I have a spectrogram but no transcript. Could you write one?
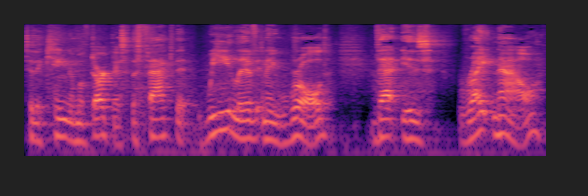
to the kingdom of darkness. The fact that we live in a world that is right now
